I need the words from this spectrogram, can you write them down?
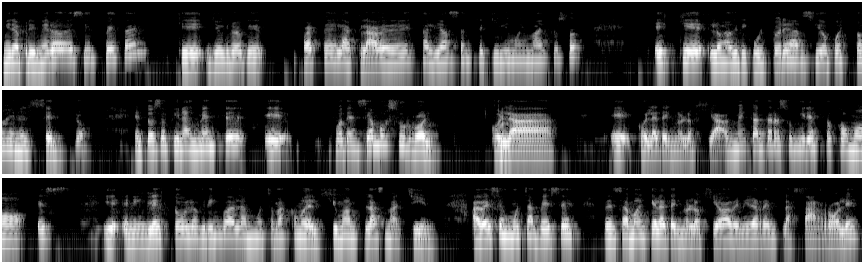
Mira, primero decir, Peter, que yo creo que parte de la clave de esta alianza entre Quilimo y Microsoft es que los agricultores han sido puestos en el centro. Entonces, finalmente, eh, potenciamos su rol con, la, eh, con la tecnología. Me encanta resumir esto como es, y en inglés todos los gringos hablan mucho más como del human plus machine. A veces, muchas veces pensamos en que la tecnología va a venir a reemplazar roles.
